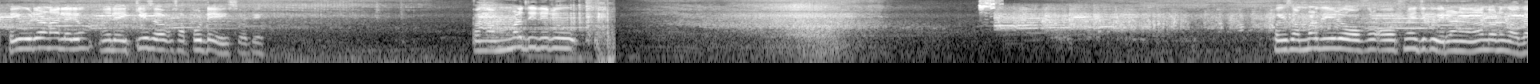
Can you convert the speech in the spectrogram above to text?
അപ്പോൾ ഈ വീഡിയോ ആണോ എല്ലാവരും ലൈക്ക് ചെയ്ത് സപ്പോർട്ട് ചെയ്യുക ഗൈസ് ഓക്കെ. അപ്പം നമ്മളിതിലൊരു അപ്പോൾ നമ്മളിതിലൊരു ഓഫർ ഓർഫനേജിക്ക് വരികയാണ്. അങ്ങനെ എന്താണ് കഥ?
